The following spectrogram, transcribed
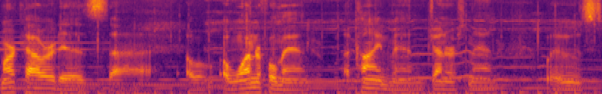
Mark Howard is uh, a, a wonderful man, a kind man, a generous man, whose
